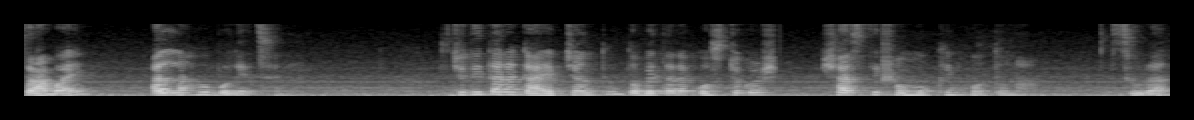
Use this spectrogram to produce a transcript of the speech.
সাবায় আল্লাহ বলেছেন, যদি তারা গায়েব জানত, তবে তারা কষ্টকর শাস্তির সম্মুখীন হতো না। সুরা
